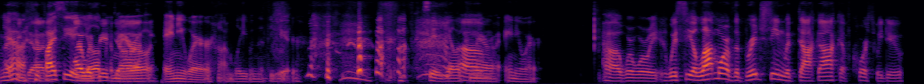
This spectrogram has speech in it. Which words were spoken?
Yeah, if I see a I yellow Camaro done. anywhere, I'm leaving the theater. if I see a yellow um, Camaro um, anywhere. Uh, where were we? We see a lot more of the bridge scene with Doc Ock. Of course, we do.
